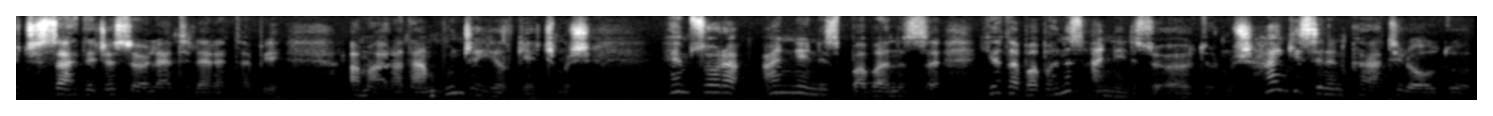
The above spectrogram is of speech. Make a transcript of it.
Hiç sadece söylentilere tabii. Ama aradan bunca yıl geçmiş. Hem sonra anneniz babanızı ya da babanız annenizi öldürmüş. Hangisinin katil olduğu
